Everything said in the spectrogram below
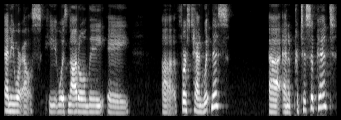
anywhere else. He was not only a uh, firsthand witness uh, and a participant,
